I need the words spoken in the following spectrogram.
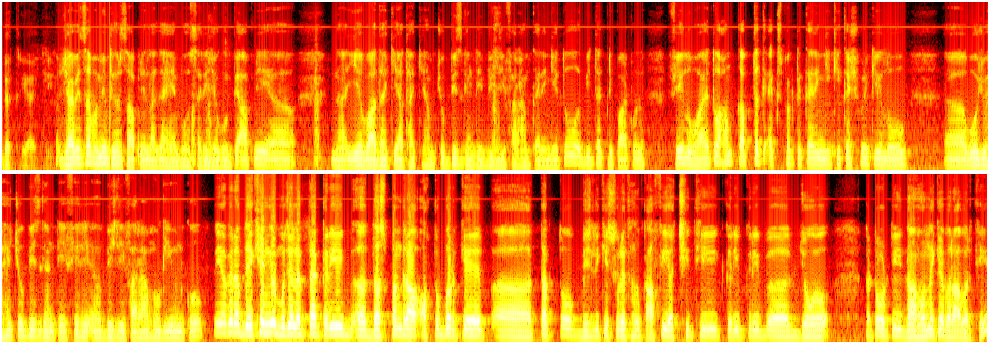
बेहतरी आएगी। जावेद साहब, हमें मीटर्स आपने लगाए हैं बहुत सारी जगहों पे। आपने ना ये वादा किया था कि हम 24 घंटे बिजली फराहम करेंगे तो अभी तक डिपार्टमेंट फेल हुआ है तो हम कब तक एक्सपेक्ट करेंगे कि कश्मीर के लोग वो जो है 24 घंटे फिर बिजली फराम होगी उनको। नहीं, अगर आप देखेंगे, मुझे लगता है करीब 10-15 अक्टूबर के तक तो बिजली की सूरत हाल काफ़ी अच्छी थी। करीब करीब जो कटौती ना होने के बराबर थी।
